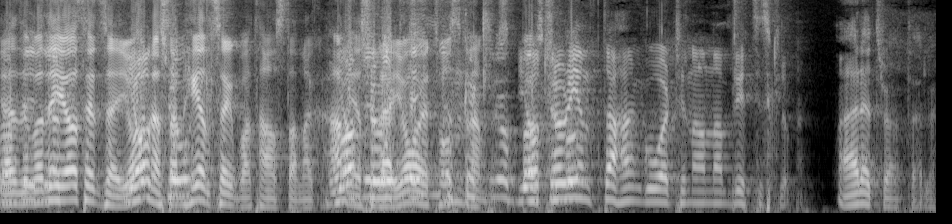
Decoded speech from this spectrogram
Ja, det var det jag tänkte säga. Jag är Jag nästan tror- helt säker på att han stannar. Han Jag är tror sådär, att jag är Tottenham. Jag tror inte han går till en annan brittisk klubb. Nej, det tror jag inte heller.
